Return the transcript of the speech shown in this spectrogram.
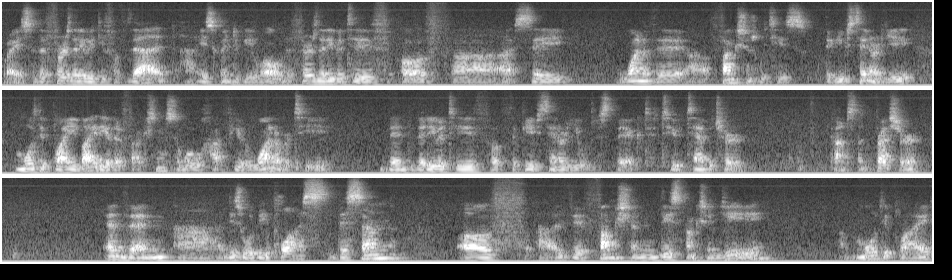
right? So the first derivative of that uh, is going to be, well, the first derivative of, uh, say, one of the uh, functions, which is the Gibbs energy, multiplied by the other function, so we'll have here 1 over t, then the derivative of the Gibbs energy with respect to temperature, constant pressure, and then uh, this will be plus the sum of uh, the function, this function g, uh, multiplied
